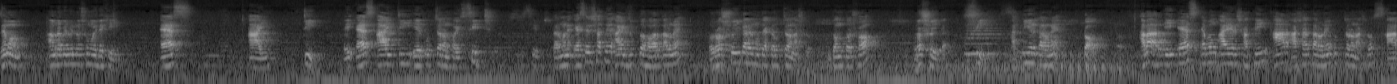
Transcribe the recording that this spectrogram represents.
যেমন আমরা বিভিন্ন সময় দেখি এস আই টি। এই এস আই টি এর উচ্চারণ হয় সিট। তার মানে এস এর সাথে আই যুক্ত হওয়ার কারণে রস্বইকারের মতো একটা উচ্চারণ আসলো। দন্ত স রস্বইকার সি, আর টি এর কারণে ট। আবার এই এস এবং আই এর সাথেই আর আসার কারণে উচ্চারণ আসলো সার।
